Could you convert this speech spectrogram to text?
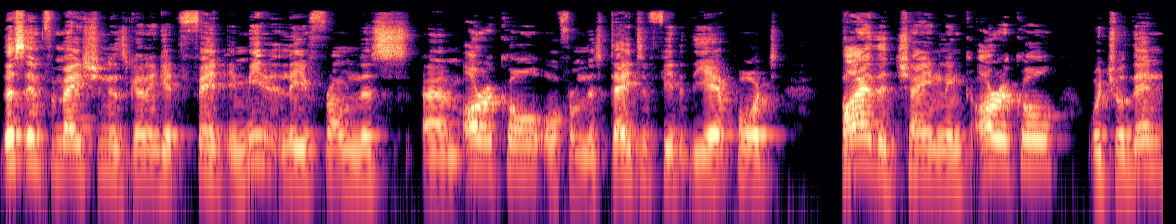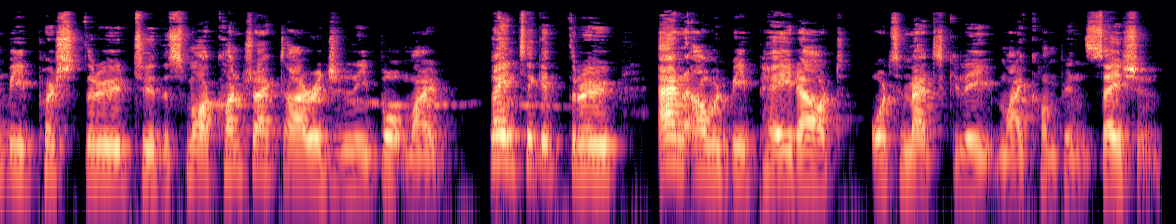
this information is going to get fed immediately from this um, Oracle or from this data feed at the airport via the Chainlink Oracle, which will then be pushed through to the smart contract I originally bought my plane ticket through, and I would be paid out automatically my compensation.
